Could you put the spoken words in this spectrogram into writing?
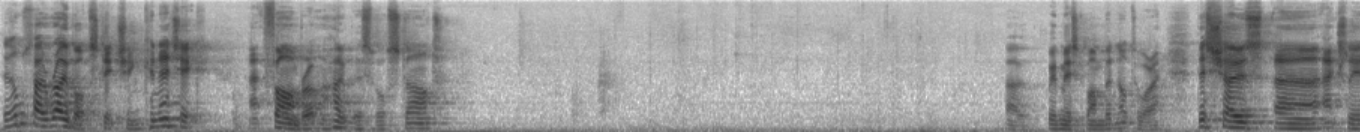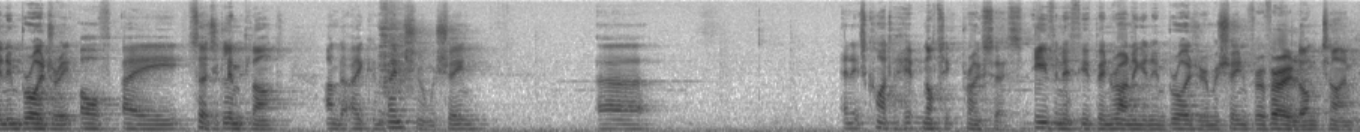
There's also robot stitching, QinetiQ at Farnborough. I hope this will start. Oh, we've missed one, but not to worry. This shows uh, actually an embroidery of a surgical implant under a conventional machine. Uh, and it's quite a hypnotic process. Even if you've been running an embroidery machine for a very long time,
